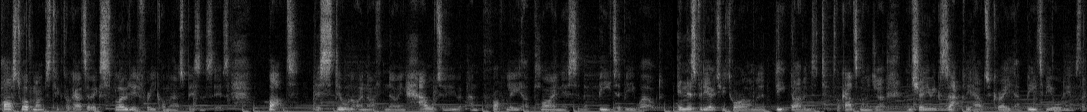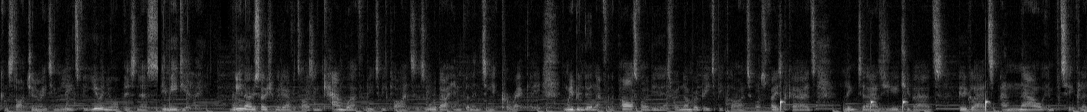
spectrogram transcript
past 12 months, TikTok ads have exploded for e commerce businesses, but there's still not enough knowing how to and properly applying this to the B2B world. In this video tutorial, I'm going to deep dive into TikTok Ads Manager and show you exactly how to create a B2B audience that can start generating leads for you and your business immediately. We know social media advertising can work for B2B clients. It's all about implementing it correctly. And we've been doing that for the past five years for a number of B2B clients across Facebook ads, LinkedIn ads, YouTube ads, Google ads, and now in particular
